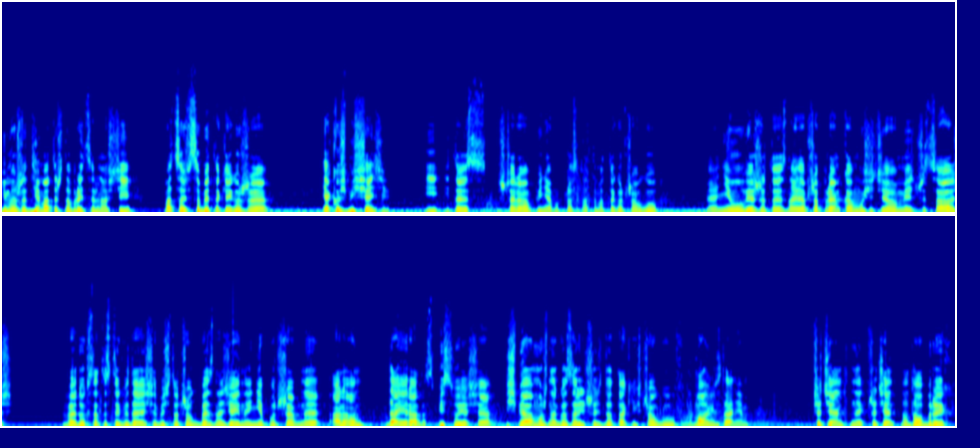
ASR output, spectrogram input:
mimo że nie ma też dobrej celności, ma coś w sobie takiego, że jakoś mi siedzi. I, I to jest szczera opinia po prostu na temat tego czołgu. E, Nie mówię, że to jest najlepsza premka, musicie ją mieć czy coś. Według statystyk wydaje się być to czołg beznadziejny i niepotrzebny, ale on daje radę, spisuje się i śmiało można go zaliczyć do takich czołgów, moim zdaniem, przeciętnych, przeciętno dobrych,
